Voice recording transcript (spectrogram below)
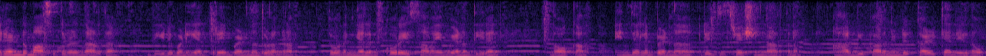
രണ്ടു മാസത്തിനുള്ളിൽ നടത്താം വീട് പണി എത്രയും പെട്ടെന്ന് തുടങ്ങണം. തുടങ്ങിയാലും കുറേ സമയം വേണം തീരാൻ. നോക്കാം. എന്തെല്ലാം പെട്ടെന്ന് രജിസ്ട്രേഷൻ നടത്തണം. ആൽബി പറഞ്ഞിട്ട് കഴിക്കാനിരുന്നു.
